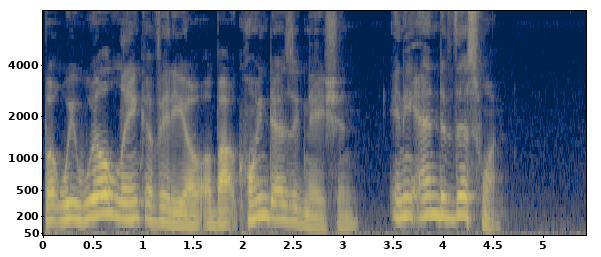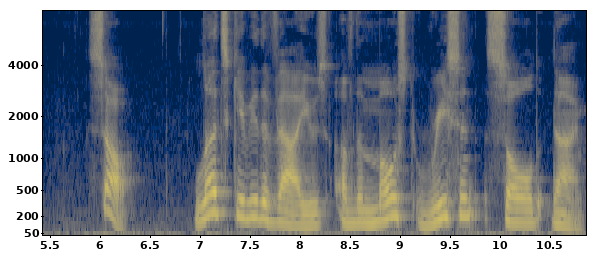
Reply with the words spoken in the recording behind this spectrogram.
but we will link a video about coin designation in the end of this one. So, let's give you the values of the most recent sold dime.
